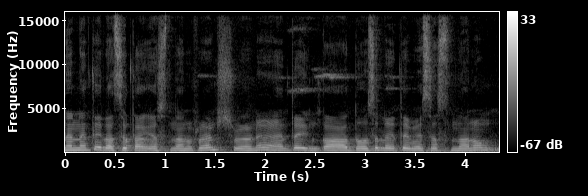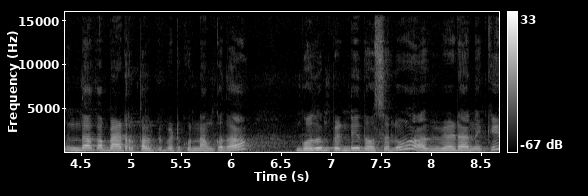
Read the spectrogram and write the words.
నేనైతే ఇలా తాగేస్తున్నాను ఫ్రెండ్స్ చూడండి. నేనైతే ఇంకా దోశలు అయితే వేసేస్తున్నాను. ఇందాక బ్యాటర్ కలిపి పెట్టుకున్నాం కదా గోధుమ పిండి దోశలు అవి వేయడానికి.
